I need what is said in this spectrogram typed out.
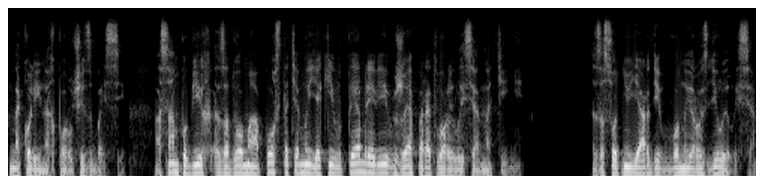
на колінах поруч із Бессі, а сам побіг за двома постатями, які в темряві вже перетворилися на тіні. За сотню ярдів вони розділилися.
